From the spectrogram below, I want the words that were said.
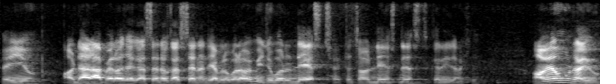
થઈ ગયું? અઢાર આપેલો છે, કશે તો કશે નથી આપેલો, બરાબર? બીજું બધું ડેશ છે. તો ચાલો, ડેશ ડેશ કરી રાખીએ હવે શું થયું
